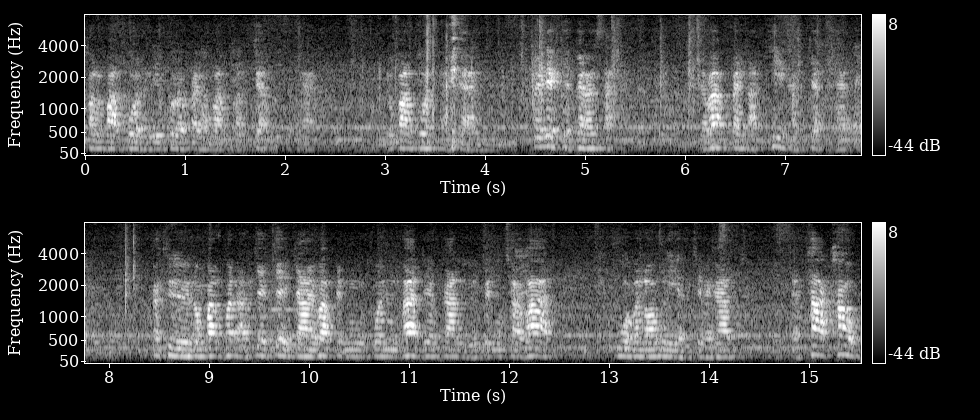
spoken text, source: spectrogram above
เข้าโรงพยาบาลพลรีบตัวไปโรงพยาบาลขอนแก่นนะโรงพยาบาลพลอาจจะไม่ได้เก็บค่ารักษา แต่ว่าไปหลักที่ขอนแก่นนะก็คือโรงพยาบาลพลอาจจะแจ้งใจว่าเป็นคนบ้านเดียวกันหรือเป็นชาวบ้านกลัวมาร้องเรียนใช่ไหมครับ แต่ถ้าเข้าโร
